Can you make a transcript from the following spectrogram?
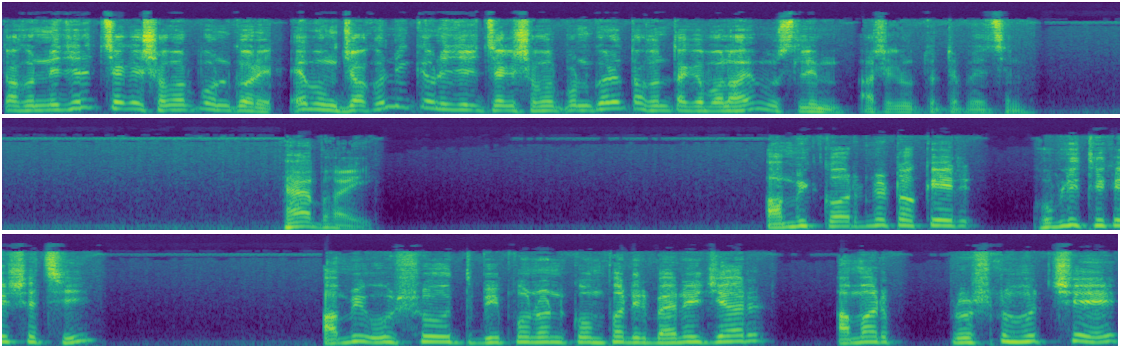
তখন নিজের ইচ্ছাকে সমর্পণ করে এবং যখনই কেউ নিজের ইচ্ছাকে সমর্পণ করে তখন তাকে বলা হয় মুসলিম। আশা করি উত্তরটা পেয়েছেন। হ্যাঁ ভাই। আমি কর্ণাটকের হুবলি থেকে এসেছি। আমি ওষুধ বিপণন কোম্পানির ম্যানেজার। আমার প্রশ্ন হচ্ছে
